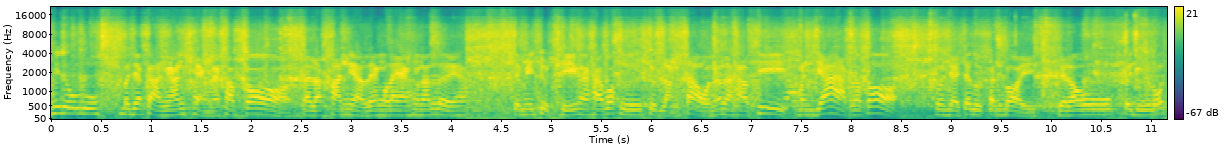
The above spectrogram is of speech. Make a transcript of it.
กที่ดูบรรยากาศงานแข่งนะครับ ก็แต่ละคันเนี่ยแรงๆทั้งนั้นเลยครับจะมีจุดพีคนะครับ ก็คือจุดหลังเต่านั่นแหละครับที่มันยากแล้วก็ส่วนใหญ่จะหลุดกันบ่อย เดี๋ยวเราไปดูรถ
